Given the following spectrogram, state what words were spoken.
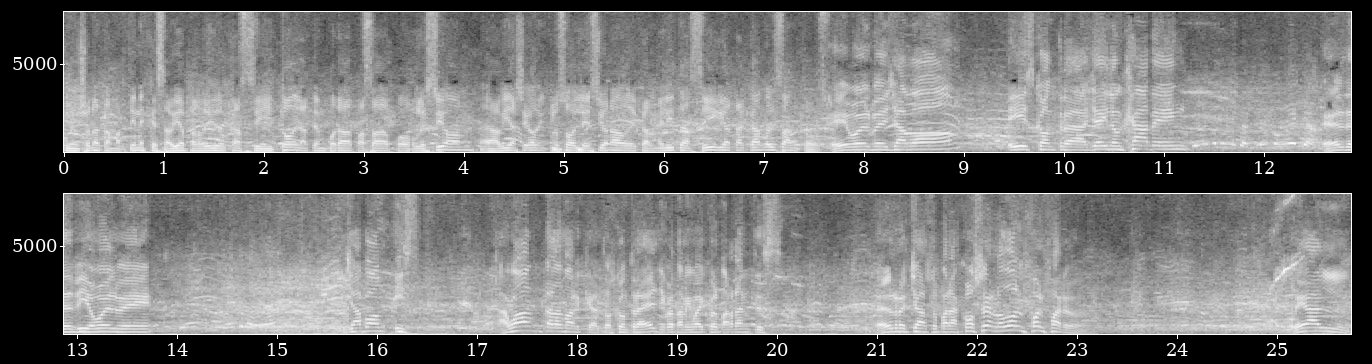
Y un Jonathan Martínez que se había perdido casi toda la temporada pasada por lesión. Había llegado incluso lesionado de Carmelita. Sigue atacando el Santos. Y vuelve Jabón. Is contra Jalen Haden. El desvío vuelve. Jabón Is. Aguanta las marcas. Dos contra él. Llegó también Michael Barrantes. El rechazo para José Rodolfo Alfaro. Real.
